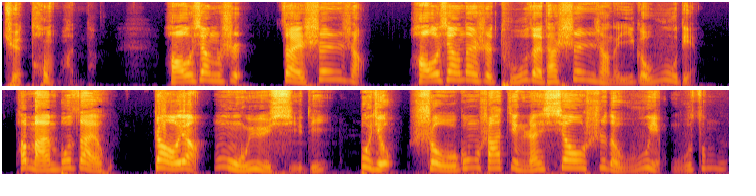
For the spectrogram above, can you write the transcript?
却痛恨他，好像是在身上，好像那是涂在他身上的一个污点。他满不在乎，照样沐浴洗涤。不久，手工纱竟然消失的无影无踪了。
